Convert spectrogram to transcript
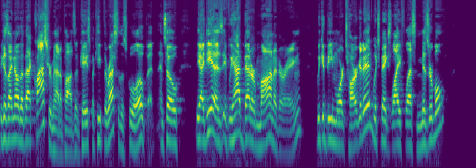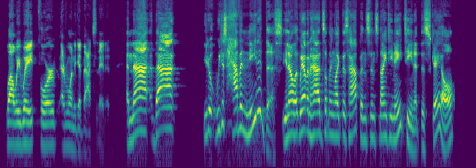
Because I know that that classroom had a positive case, but keep the rest of the school open. And so the idea is if we had better monitoring, we could be more targeted, which makes life less miserable while we wait for everyone to get vaccinated. And that that you know, we just haven't needed this. You know, like we haven't had something like this happen since 1918 at this scale.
